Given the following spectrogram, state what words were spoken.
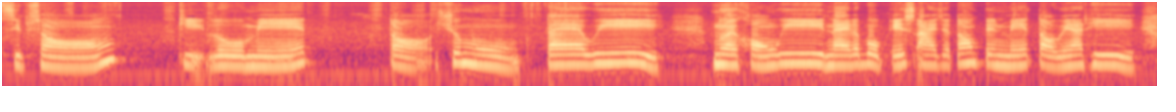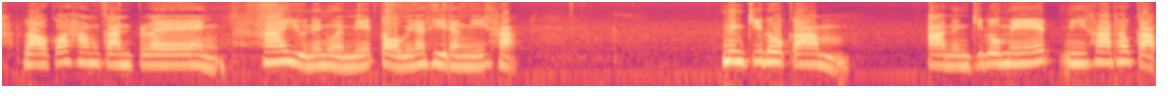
72 กิโลเมตร ต่อชั่วโมง แต่ v หน่วยของ v ในระบบ SI จะต้องเป็นเมตรต่อวินาที เราก็ทำการแปลงให้อยู่ในหน่วยเมตรต่อวินาทีดังนี้ค่ะ 1 กิโลกรัมอ่า1กิโลเมตร มีค่าเท่ากับ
